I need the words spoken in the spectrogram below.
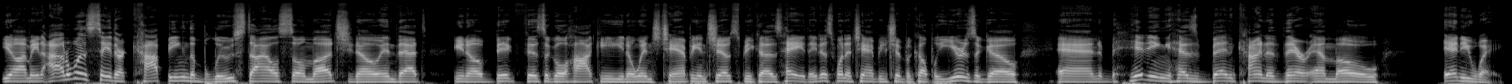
you know, I mean, I don't want to say they're copying the blue style so much, you know, in that, you know, big physical hockey, you know, wins championships because, hey, they just won a championship a couple years ago and hitting has been kind of their MO anyway.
